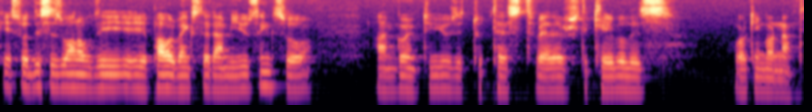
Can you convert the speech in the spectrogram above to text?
okay so this is one of the uh, power banks that I'm using so I'm going to use it to test whether the cable is working or not.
